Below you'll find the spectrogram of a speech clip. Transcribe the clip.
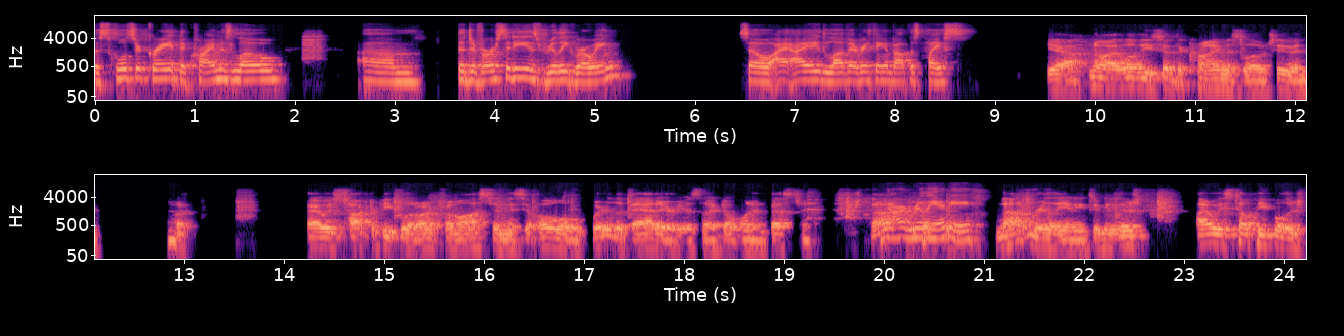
The schools are great. The crime is low. Um, the diversity is really growing. So I, I love everything about this place. Yeah, no, I love that you said the crime is low too. And know, I always talk to people that aren't from Austin. They say, "Oh, well, where are the bad areas that I don't want to invest in?" Not, there aren't really any. Not really any too many. There's. I always tell people there's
